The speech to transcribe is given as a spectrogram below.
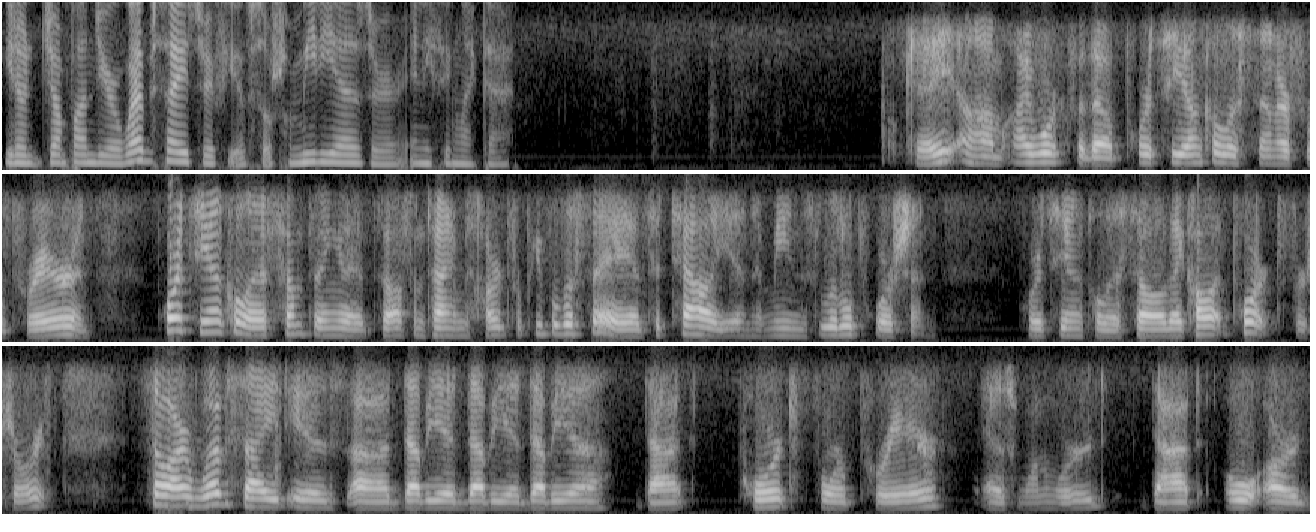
you know jump onto your websites or if you have social medias or anything like that? Okay, um, I work for the Portiuncula Center for Prayer, and Portiuncula is something that's oftentimes hard for people to say. It's Italian. It means little portion. Portiuncula, so they call it Port for short. So our website is uh, www.portforprayer, as one word, dot org.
